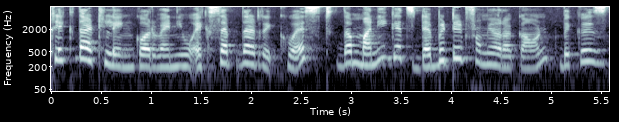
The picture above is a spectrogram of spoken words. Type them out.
click that link or when you accept that request, the money gets debited from your account because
